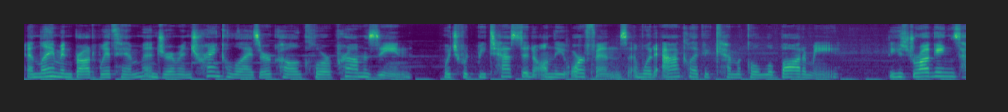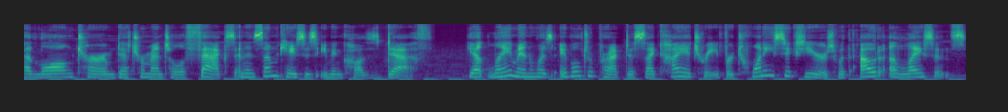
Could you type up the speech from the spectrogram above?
and Lehmann brought with him a German tranquilizer called chlorpromazine, which would be tested on the orphans and would act like a chemical lobotomy. These druggings had long-term detrimental effects and in some cases even caused death. Yet Lehmann was able to practice psychiatry for 26 years without a license,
